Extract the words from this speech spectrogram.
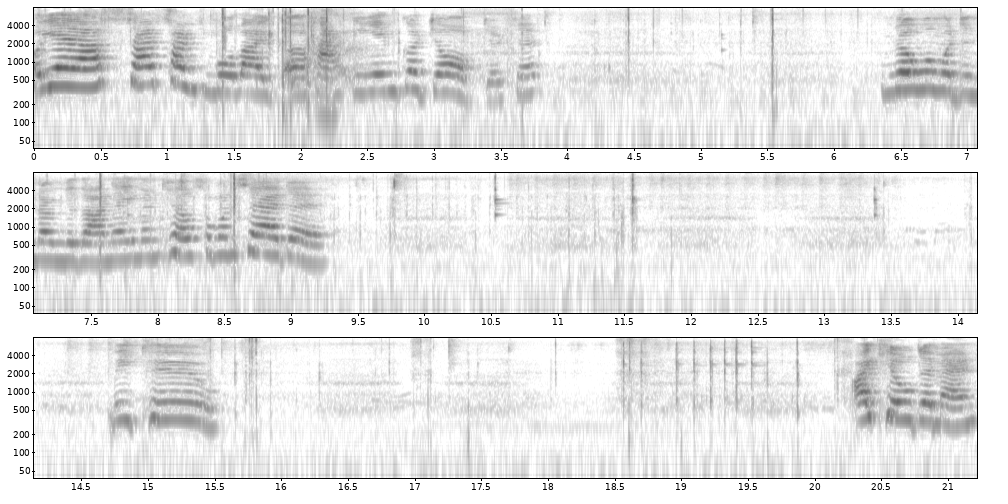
Oh yeah, that, sounds more like a hacker name. Good job, Joseph. No one would have known that name until someone said it. Me too. Him, man.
